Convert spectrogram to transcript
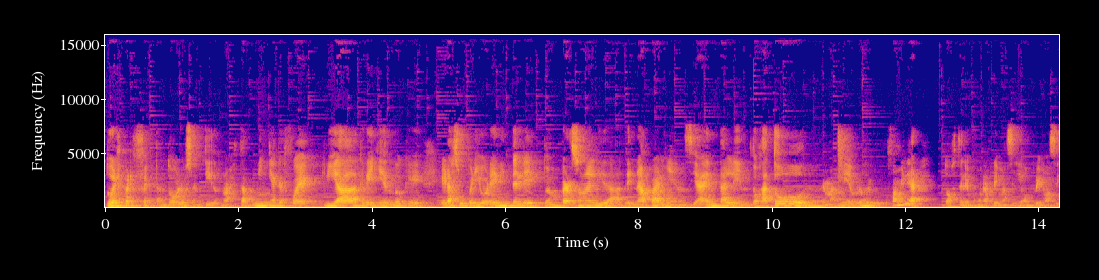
tú eres perfecta en todos los sentidos, ¿no? Esta niña que fue criada creyendo que era superior en intelecto, en personalidad, en apariencia, en talentos a todos los demás miembros del grupo familiar. Todos tenemos una prima así o un primo así.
